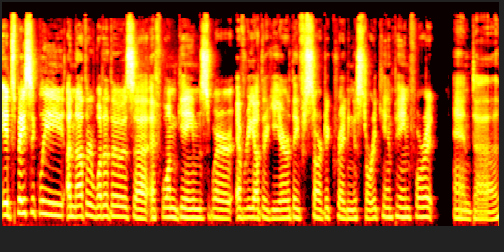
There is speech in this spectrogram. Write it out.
it's basically another one of those uh, F1 games where every other year they've started creating a story campaign for it, and uh,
